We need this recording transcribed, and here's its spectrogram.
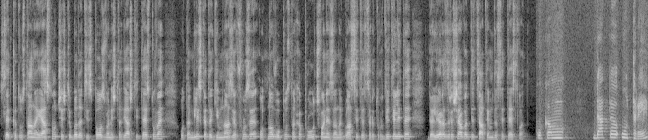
след като стана ясно, че ще бъдат използвани щадящи тестове, от английската гимназия в Русе отново пуснаха проучване за нагласите сред родителите, дали разрешават децата им да се тестват. Към дата утре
